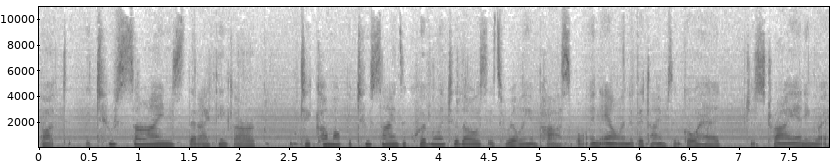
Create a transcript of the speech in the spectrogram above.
but the two signs that I think are, to come up with two signs equivalent to those, it's really impossible. And Allen at the time said, go ahead, just try anyway.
